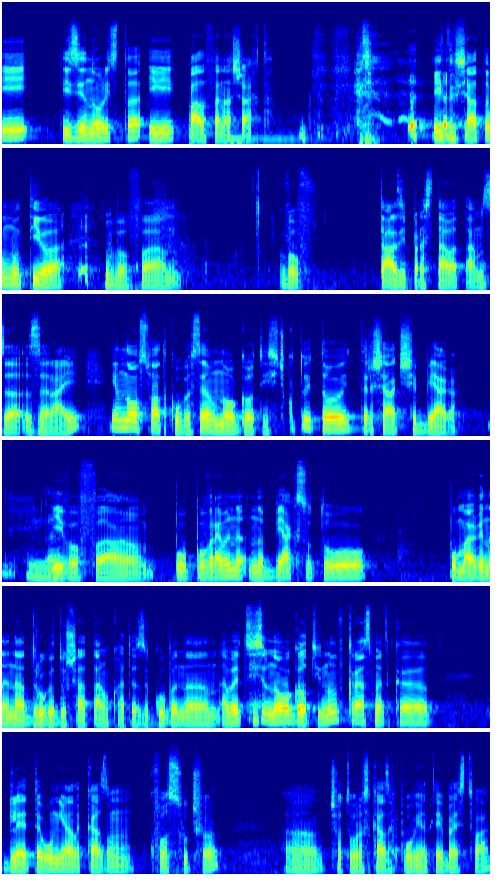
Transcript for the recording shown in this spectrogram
и излиза на улицата и пада в една шахта. и душата му отива в, а, в тази представа там за, за рай. И е много сладко обяснено, много готин всичкото и той решава, че ще бяга. Да. И в, а, по, по време на, на бягството помага на една друга душа там, която е загубена. Абе, си се много готино, в крайна сметка гледате го, няма да казвам какво се случва, а, защото разказах половината и без това.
